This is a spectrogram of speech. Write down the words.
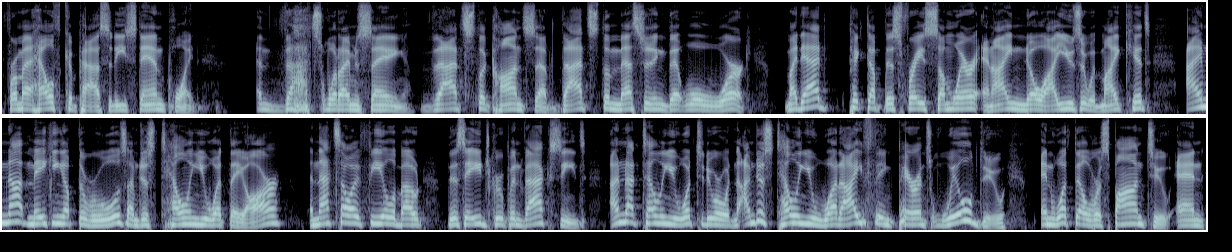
from a health capacity standpoint. And that's what I'm saying. That's the concept. That's the messaging that will work. My dad picked up this phrase somewhere, and I know I use it with my kids. I'm not making up the rules, I'm just telling you what they are. And that's how I feel about this age group and vaccines. I'm not telling you what to do or what not. I'm just telling you what I think parents will do and what they'll respond to. And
